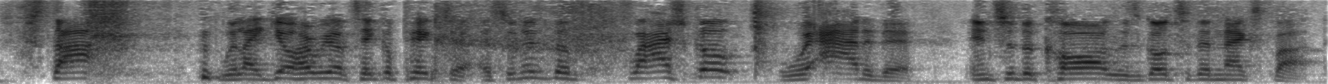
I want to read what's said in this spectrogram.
Stop. We're like, yo, hurry up, take a picture. As soon as the flash go, we're out of there. Into the car, let's go to the next spot.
